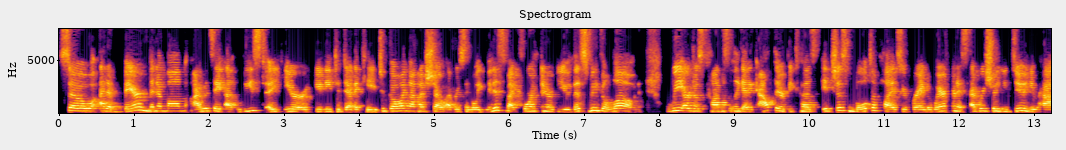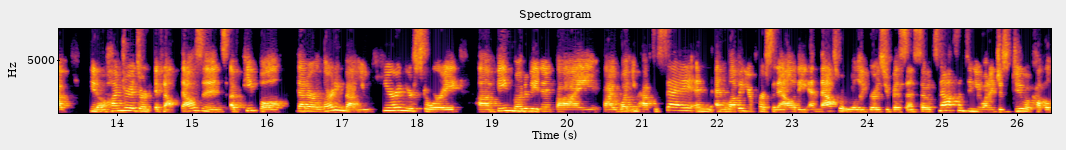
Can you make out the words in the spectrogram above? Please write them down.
So at a bare minimum i would say at least a year you need to dedicate to going on a show every single week. I mean, this is my fourth interview this week alone. We are just constantly getting out there because it just multiplies your brand awareness. Every show you do, you have you know hundreds or if not thousands of people that are learning about you hearing your story um, being motivated by by what you have to say and and loving your personality and that's what really grows your business so it's not something you want to just do a couple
